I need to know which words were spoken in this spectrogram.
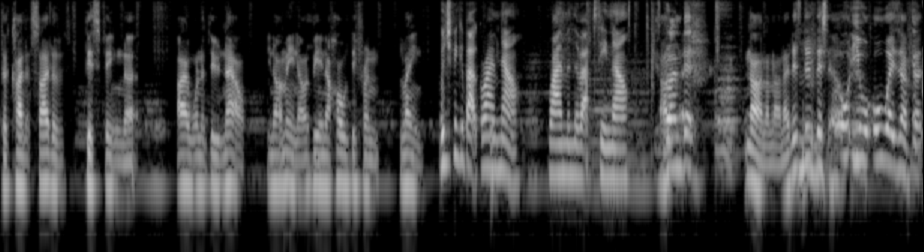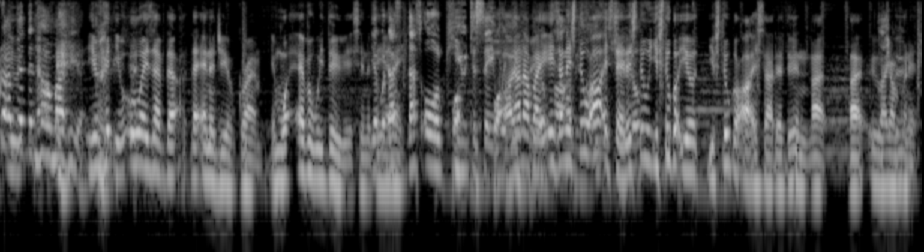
the kind of side of this thing that I want to do now. You know what I mean? I would be in a whole different lane. What do you think about grime now? Grime and the rap scene now. Is Grime I- dead? No, no, no, no. This, this, this you always have If that. Grime you- dead, then how am I here? you you always have that the energy of grime in whatever we do. It's in the Yeah, DNA. but that's that's all cute to say. what when no, no, but it is, and there's still but is it artists there. There's still you've still got your you've still got artists out there doing like like who will Like jump who? on it.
